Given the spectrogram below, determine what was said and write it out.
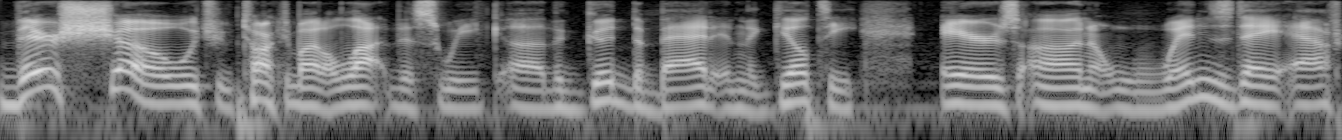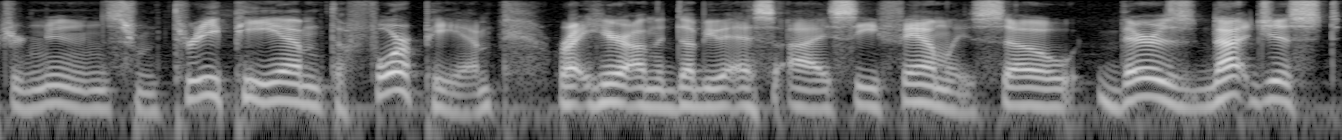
Their show, which we've talked about a lot this week, uh, The Good, the Bad, and the Guilty, airs on Wednesday afternoons from 3 p.m. to 4 p.m. right here on the WSIC families. So there's not just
